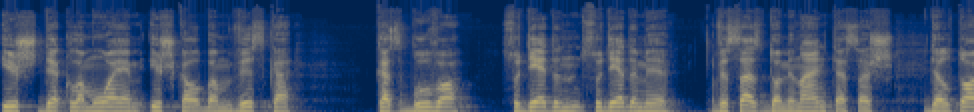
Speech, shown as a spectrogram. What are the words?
išdeklamuojam, iškalbam viską, kas buvo, sudėdami, visas dominantės. Aš dėl to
